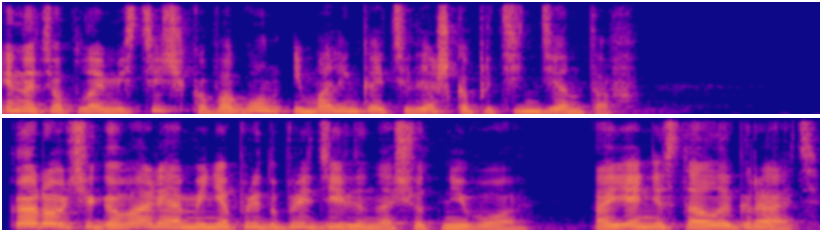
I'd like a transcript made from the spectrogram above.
и на теплое местечко вагон и маленькая тележка претендентов. Короче говоря, меня предупредили насчет него, а я не стал играть.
